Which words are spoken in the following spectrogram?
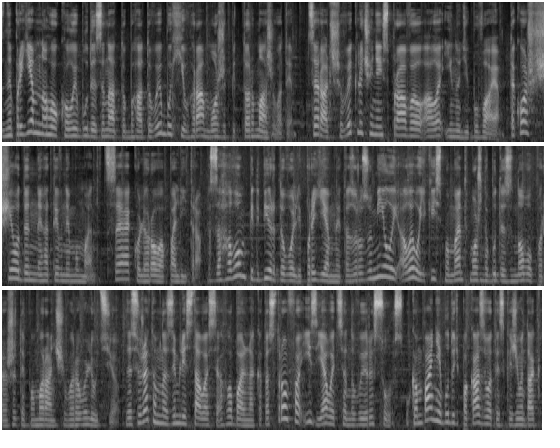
З неприємного, коли буде занадто багато вибухів, гра може підтормажувати. Це радше виключення із правил, але іноді буває. Також ще один негативний момент це кольорова палітра. Загалом підбір доволі приємний та зрозумілий, але у якийсь момент можна буде знову пережити помаранчеву революцію. За сюжетом на землі сталася глобальна катастрофа і з'явиться новий ресурс. У кампанії будуть показувати, скажімо так,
